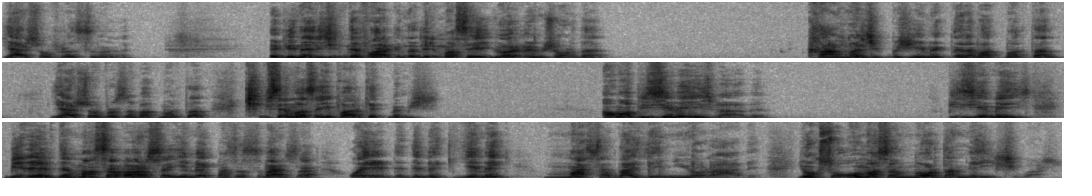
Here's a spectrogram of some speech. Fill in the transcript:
Yer sofrasını. E Binali'cim de farkında değil. Masayı görmemiş orada. Karnı acıkmış yemeklere bakmaktan. Yer sofrasına bakmaktan. Kimse masayı fark etmemiş. Ama biz yemeyiz be abi. Biz yemeyiz. Bir evde masa varsa, yemek masası varsa o evde demek ki yemek masada yeniyor abi. Yoksa o masanın oradan ne işi var?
